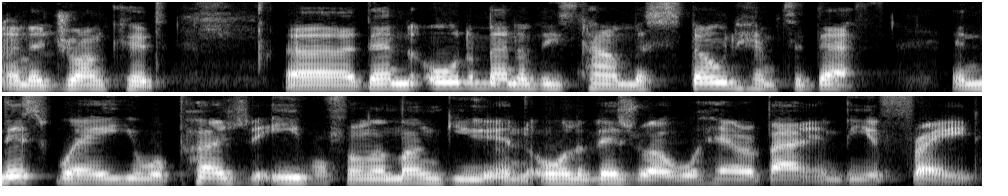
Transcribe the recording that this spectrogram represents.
and a drunkard. Uh, then all the men of his town must stone him to death. In this way, you will purge the evil from among you, and all of Israel will hear about it and be afraid.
